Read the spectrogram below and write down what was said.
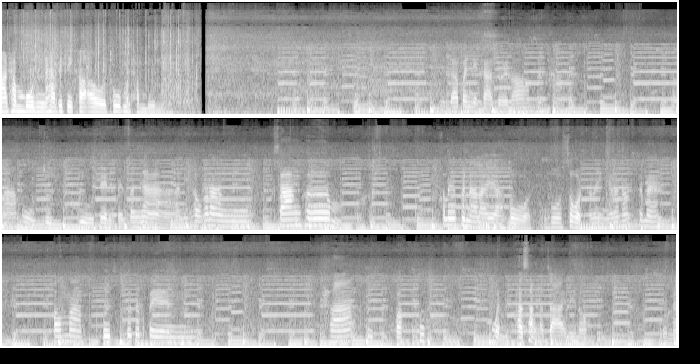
มาทำบุญนะคะพี่ติ๊กเขาเอาทูบมาทำบุญ ก็บรรยากาศโดยรอบนะคะพระราหูจุดอยู่เด่นเป็นสง่า อันนี้เขากำลังสร้างเพิ่มเขาเรียกเป็นอะไรอะโบสถ์โบสถ์อะไรอย่างเงี้ยแล้วเนาะใช่ไหมเข้ามาปุ๊บก็จะเป็นพระอุปคุปเหมือนพระสังฆจายเลยเนาะใช่ไหม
